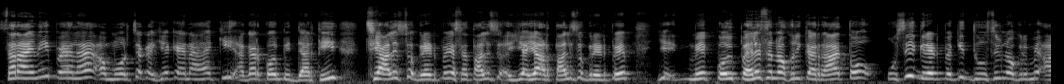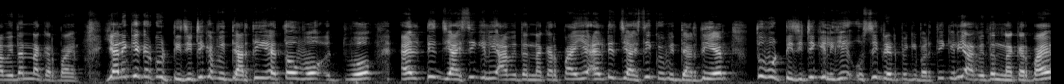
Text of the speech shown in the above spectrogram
सराहनीय पहल है। और मोर्चा का यह कहना है कि अगर कोई विद्यार्थी छियालीस ग्रेड पे या सैंतालीस, या अड़तालीस ग्रेड पे ये, में कोई पहले से नौकरी कर रहा है तो उसी ग्रेड पे की दूसरी नौकरी में आवेदन न कर पाए। यानी यानी कि अगर कोई टीजीटी का विद्यार्थी है तो वो वो एल के लिए आवेदन न कर पाए या एल कोई विद्यार्थी है तो वो टीजीटी के लिए उसी ग्रेड पे की भर्ती के लिए आवेदन न कर पाए।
